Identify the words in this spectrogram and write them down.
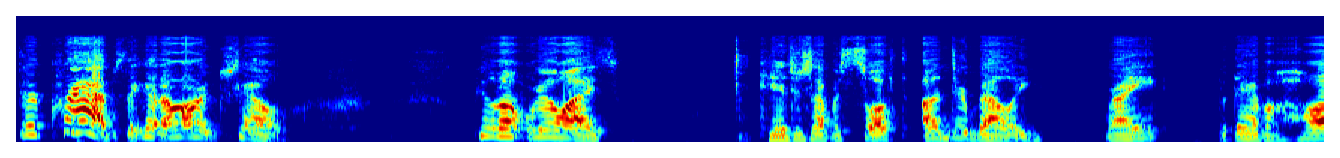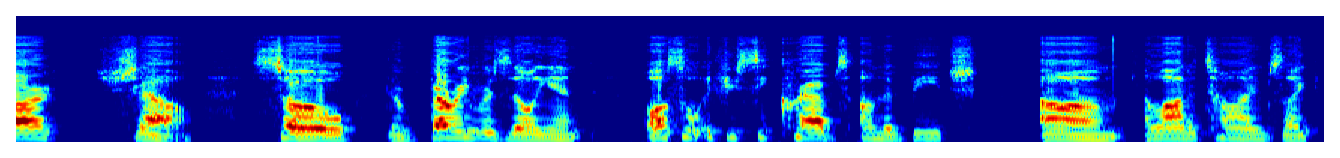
they're crabs. They got a hard shell. People don't realize cancers have a soft underbelly, right? But they have a hard shell. So they're very resilient. Also, if you see crabs on the beach, um, a lot of times, like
